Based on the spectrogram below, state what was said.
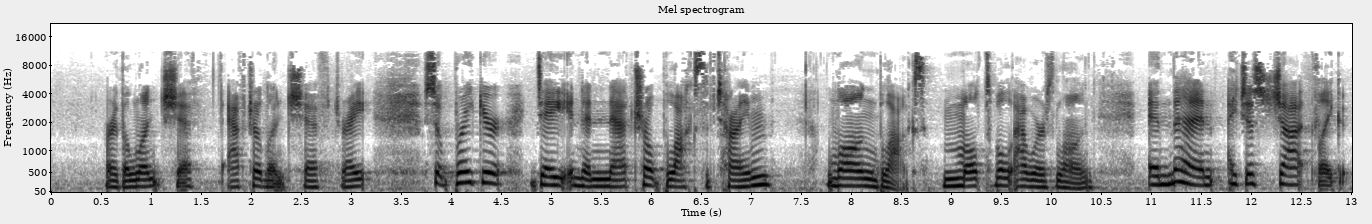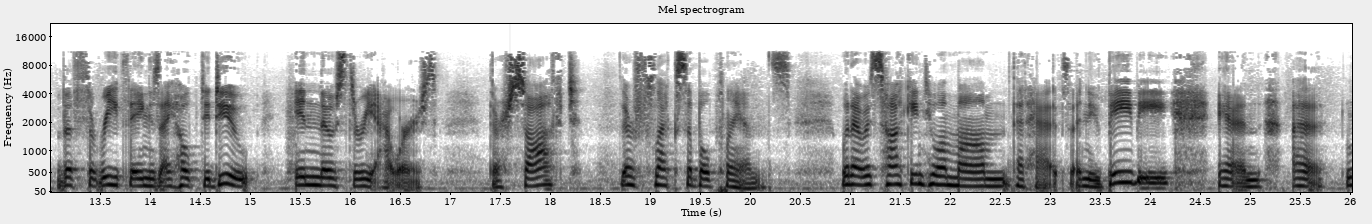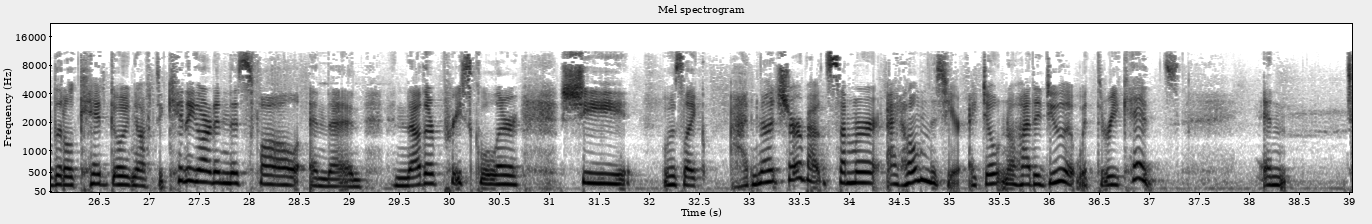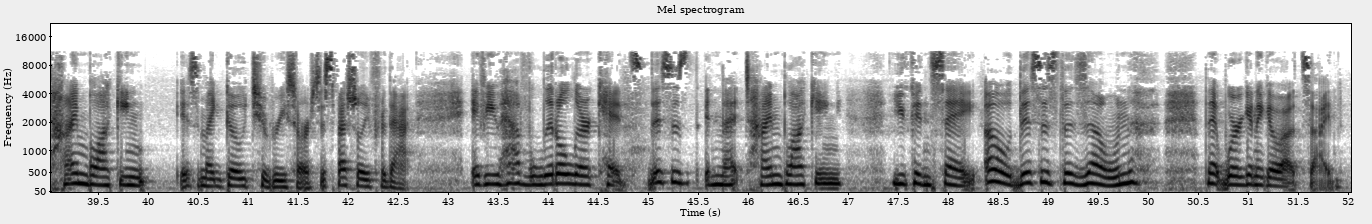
or the lunch shift, after lunch shift, right? So break your day into natural blocks of time, long blocks, multiple hours long. And then I just jot like the three things I hope to do in those three hours. They're soft, they're flexible plans when I was talking to a mom that has a new baby and a little kid going off to kindergarten this fall and then another preschooler, she was like, I'm not sure about summer at home this year. I don't know how to do it with three kids. And time blocking is my go-to resource, especially for that. If you have littler kids, this is in that time blocking, you can say, oh, this is the zone that we're going to go outside.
